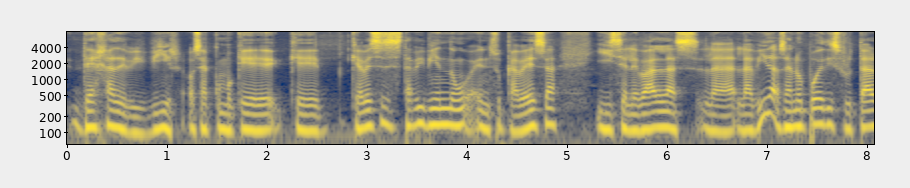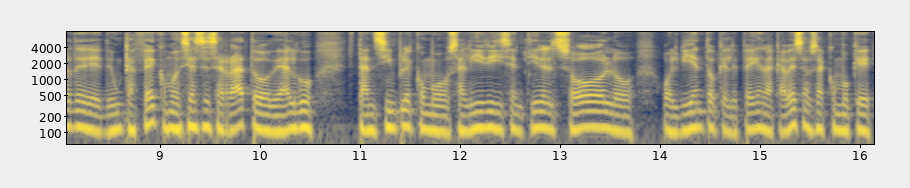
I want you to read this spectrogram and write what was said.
deja de vivir. O sea, como que, que que a veces está viviendo en su cabeza y se le va las, la, vida. O sea, no puede disfrutar de, un café, como decías hace rato, o de algo tan simple como salir y sentir el sol o, el viento que le pegue en la cabeza. O sea, como que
